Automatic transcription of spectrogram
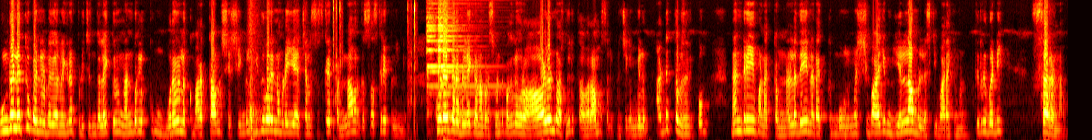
உங்களுக்கு பெண்கள் பற்றி நினைக்கிறேன். பிடிச்சிருந்த லைக்கும் நண்பர்களுக்கும் உறவுகளுக்கும் மறக்காமல் சிஷியங்கள் இதுவரை நம்முடைய சேனல் சப்ஸ்கிரைப் பண்ணாமல் இருக்க சப்ஸ்கிரைப் பண்ணுங்க கூட தர பிள்ளைக்கான பிரஸ் பண்ணிட்டு பக்கத்தில் ஒரு ஆளுன்ற வசதி தவறாமல் செலக்ட் பண்ணிச்சுங்க மேலும் அடுத்த சந்திப்போம். நன்றி வணக்கம். நல்லதே நடக்கும். நம சிவாயும். எல்லாம் உள்ள ஸ்ரீ வாராக்கியம்மன் திருவடி சரணம்.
